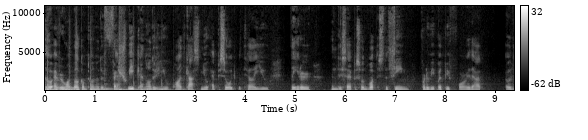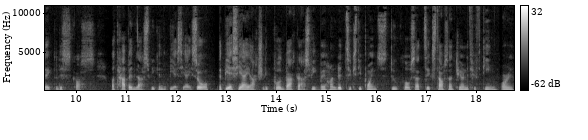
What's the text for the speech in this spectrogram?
Hello, everyone. Welcome to another fresh week, another new podcast, new episode. We'll tell you later in this episode what is the theme for the week. But before that, I would like to discuss what happened last week in the PSEI. So, the PSEI actually pulled back last week by 160 points to close at 6,315 or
